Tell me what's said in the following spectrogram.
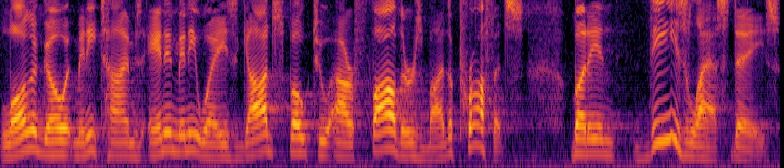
Long ago, at many times and in many ways, God spoke to our fathers by the prophets. But in these last days,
